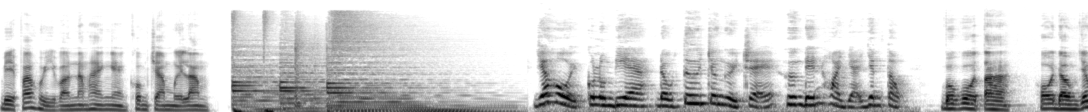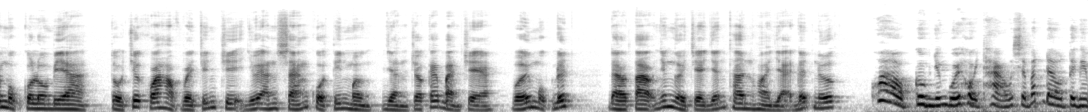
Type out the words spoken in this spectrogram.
bị phá hủy vào năm 2015. Giáo hội Colombia đầu tư cho người trẻ hướng đến hòa giải dân tộc. Bogota, Hội đồng Giám mục Colombia tổ chức khóa học về chính trị dưới ánh sáng của tin mừng dành cho các bạn trẻ với mục đích đào tạo những người trẻ dấn thân hòa giải đất nước. Khóa học cùng những buổi hội thảo sẽ bắt đầu từ ngày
